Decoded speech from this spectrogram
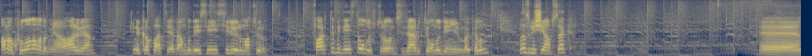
Ama kullanamadım ya harbiden. Şunu kapat ya. Ben bu desteği siliyorum atıyorum. Farklı bir deste oluşturalım. Sizler birlikte onu deneyelim bakalım. Nasıl bir şey yapsak? Eee...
